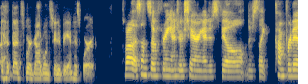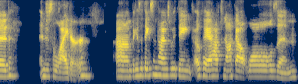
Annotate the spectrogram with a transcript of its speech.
that's where God wants me to be in His Word. Wow, that sounds so freeing as you're sharing. I just feel just like comforted and just lighter. Um, because I think sometimes we think, okay, I have to knock out walls and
